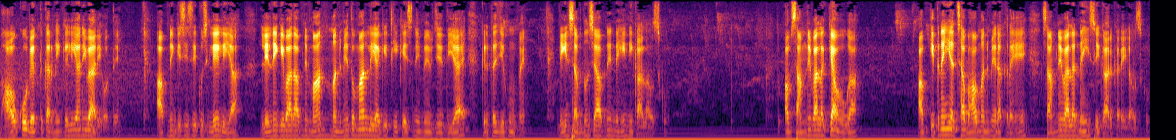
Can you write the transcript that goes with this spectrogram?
भाव को व्यक्त करने के लिए अनिवार्य होते हैं। आपने किसी से कुछ ले लिया, लेने के बाद आपने मान, मन में तो मान लिया कि ठीक है, इसने मुझे दिया है, कृतज्ञ हूँ मैं। लेकिन शब्दों से आपने नहीं निकाला उसको। तो अब सामने वाला क्या होगा? आप कितने ही अच्छा भाव मन में रख रहे हैं, सामने वाला नहीं स्वीकार करेगा उसको।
